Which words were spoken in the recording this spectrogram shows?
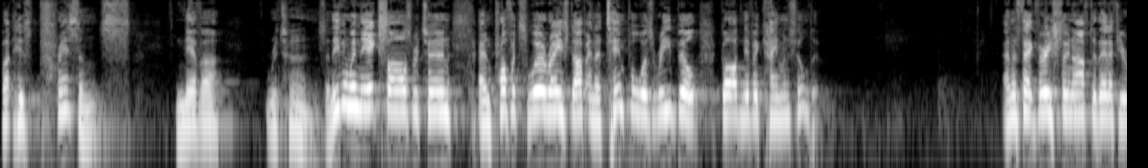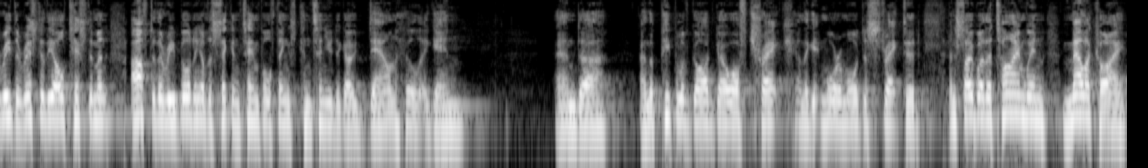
but his presence never returns. And even when the exiles returned and prophets were raised up and a temple was rebuilt, God never came and filled it. And in fact, very soon after that, if you read the rest of the Old Testament, after the rebuilding of the second temple, things continued to go downhill again. And uh, and the people of God go off track and they get more and more distracted. And so by the time when Malachi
